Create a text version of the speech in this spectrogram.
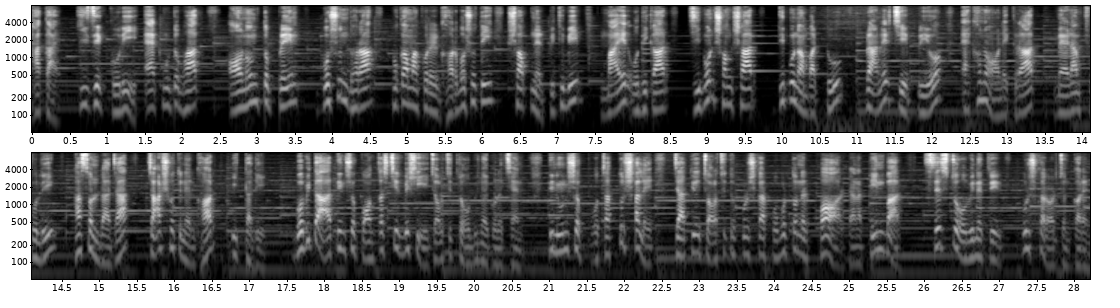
ঢাকায়, কি যে করি, এক মুঠো ভাত, অনন্ত প্রেম বসুন্ধরা পোকামাকড়ের ঘর বসতি স্বপ্নের পৃথিবী, মায়ের অধিকার, জীবন সংসার দীপু নাম্বার টু, প্রাণের চেয়ে প্রিয়, এখনও অনেক রাত, ম্যাডাম ফুলি, হাসন রাজা, চার সতীনের ঘর ইত্যাদি। ববিতা তিনশো পঞ্চাশটির বেশি চলচ্চিত্র অভিনয় করেছেন। তিনি উনিশশো পঁচাত্তর সালে জাতীয় চলচ্চিত্র পুরস্কার প্রবর্তনের পর টানা তিনবার শ্রেষ্ঠ অভিনেত্রীর পুরস্কার অর্জন করেন।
